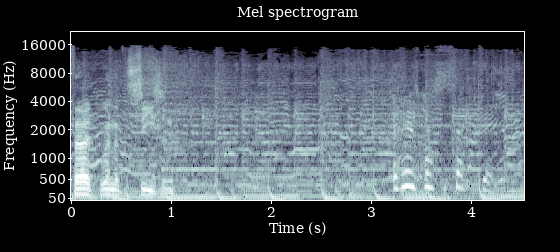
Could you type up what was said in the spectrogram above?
Third win of the season. Who's my second?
